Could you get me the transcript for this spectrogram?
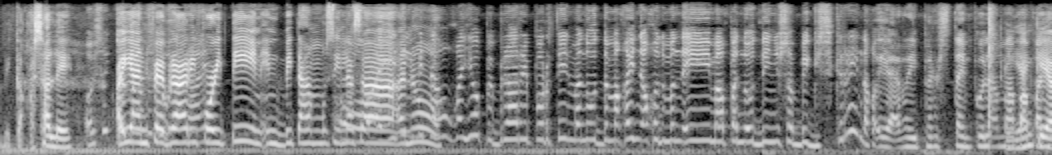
Sabi, kakasal eh. O, sige, Ayan, February ay? 14, imbitahan mo sila Oo, sa ay, ano. Ako kayo, February 14, manood naman kayo. Ako naman ay mapanood ninyo sa big screen. Ako, yeah, ay, first time ko lang Ayan, mapapanood kaya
